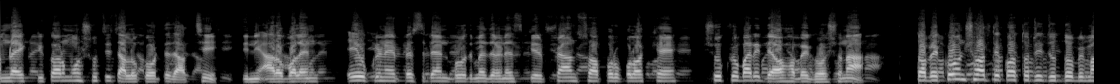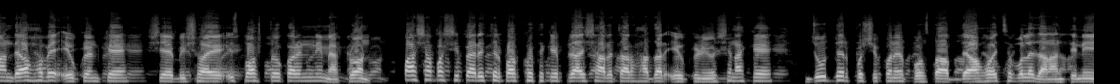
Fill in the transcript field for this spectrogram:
আমরা একটি কর্মসূচি চালু করতে যাচ্ছি। তিনি আরও বলেন ইউক্রেনের প্রেসিডেন্ট ভলোদিমির জেলেনস্কির ফ্রান্স সফর উপলক্ষে শুক্রবারই দেওয়া হবে ঘোষণা। তবে কোন শর্তে কতটি যুদ্ধ বিমান দেওয়া হবে ইউক্রেনকে সে বিষয়ে স্পষ্ট করেননি ম্যাক্রন। পাশাপাশি প্যারিসের পক্ষ থেকে প্রায় সাড়ে চার হাজার ইউক্রেনীয় সেনাকে যুদ্ধের প্রশিক্ষণের প্রস্তাব দেওয়া হয়েছে বলে জানান তিনি।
